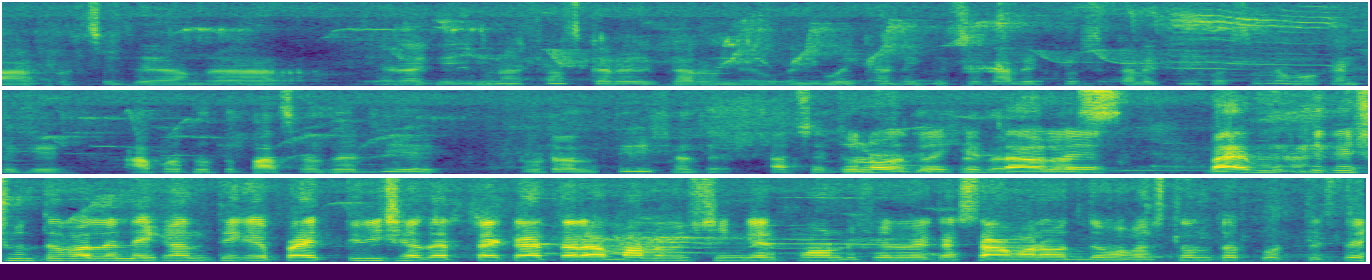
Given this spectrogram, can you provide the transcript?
আর হচ্ছে যে আমরা এর আগে ইউনিয়ন সংস্কারের কারণে ওই ওইখানে কিছু কালেক্ট কালেকশন করছিলাম। ওখান থেকে আপাতত পাঁচ হাজার দিয়ে টোটাল তিরিশ হাজার। আচ্ছা ধন্যবাদ ভাইকে। তাহলে ভাইয়ের মুখ থেকে শুনতে পারলেন এখান থেকে প্রায় তিরিশ হাজার টাকা তারা মানবিক সিংহের ফাউন্ডেশনের কাছে আমার মাধ্যমে হস্তান্তর করতেছে।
